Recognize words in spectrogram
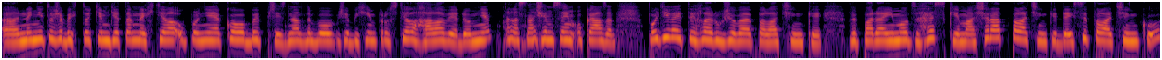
E, není to, že bych to těm dětem nechtěla úplně jako by přiznat, nebo že bych jim prostě lhala vědomě, ale snažím se jim ukázat. Podívej tyhle růžové palačinky, vypadají moc hezky, máš rád palačinky, dej si palačinku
